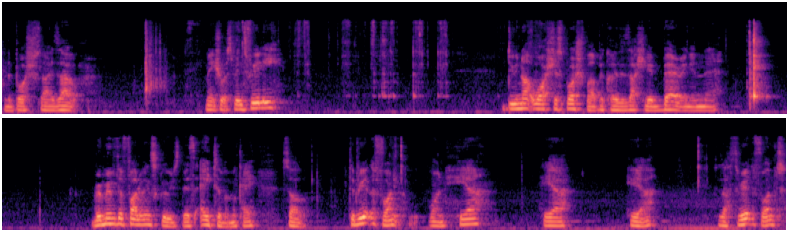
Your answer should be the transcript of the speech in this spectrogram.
And the brush slides out. Make sure it spins freely. Do not wash this brush bar because there's actually a bearing in there. Remove the following screws. There's eight of them, okay? So, three at the front, one here, here, here. So that's three at the front.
